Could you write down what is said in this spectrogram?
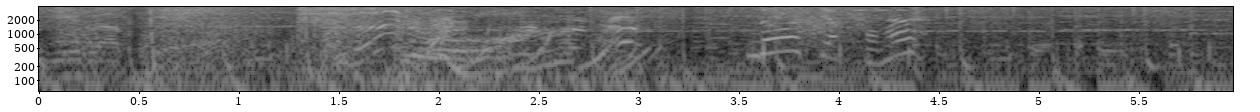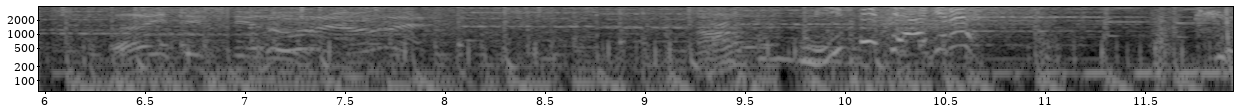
うギブアップどうしよっかな。相手してやろう見せてあげる。くれ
